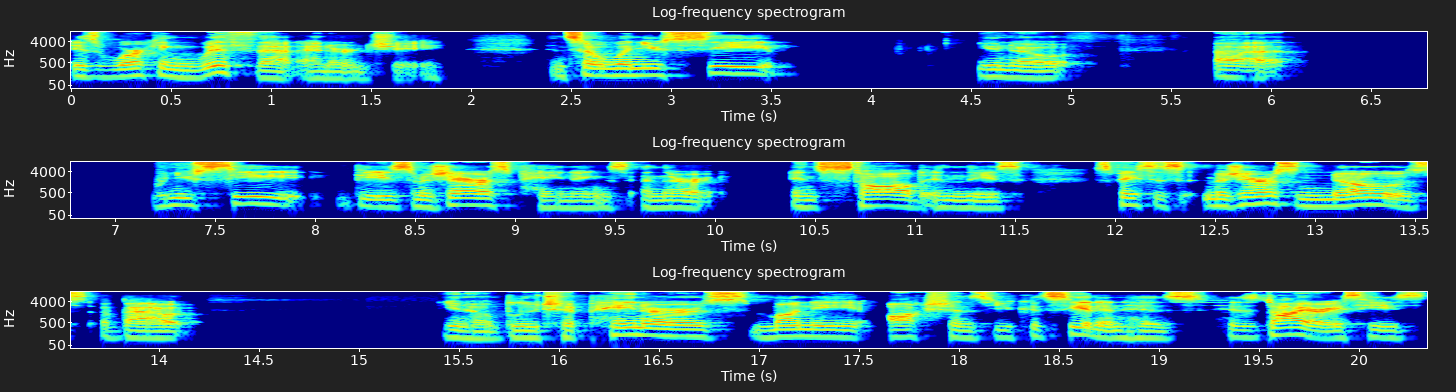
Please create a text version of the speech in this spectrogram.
is working with that energy. And so when you see you know uh when you see these majerus paintings and they're installed in these spaces majerus knows about you know, blue chip painters, money, auctions. You could see it in his his diaries. He's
